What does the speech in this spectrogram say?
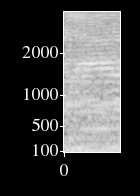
Let's.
